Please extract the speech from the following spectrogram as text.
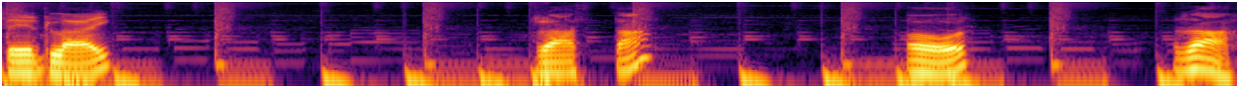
said like रास्ता और राह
